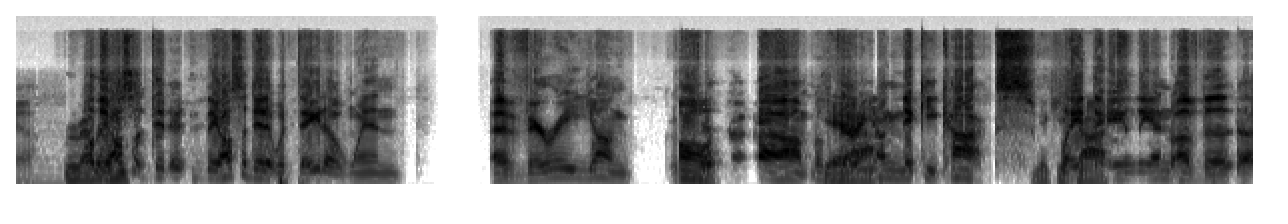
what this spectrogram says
Remember? Well, they He- also did it. They also did it with Data when a very young, Oh. um, a very young Nikki Cox Nikki played Cox. the alien of the uh,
